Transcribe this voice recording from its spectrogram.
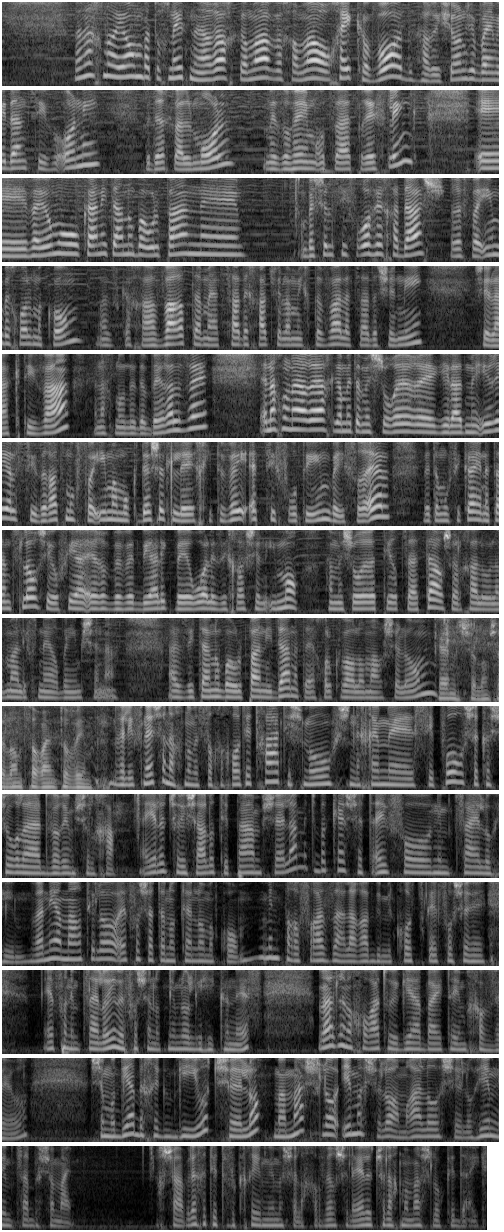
ואנחנו היום בתוכנית נארח כמה וכמה אורחי כבוד, הראשון שבהם עידן צבעוני, בדרך כלל מו"ל, מזוהה עם הוצאת רסלינג, אה, והיום הוא כאן איתנו באולפן אה, בשל ספרו החדש, רפאים בכל מקום, אז ככה עברת מהצד אחד של המכתבה לצד השני. של הכתיבה, אנחנו נדבר על זה. אנחנו נארח גם את המשורר אה, גלעד מאירי על סדרת מופעים המוקדשת לכתבי עת ספרותיים בישראל, ואת המוסיקאי נתן סלור שיופיע הערב בבית ביאליק באירוע לזכרה של אמו, המשוררת תרצה אתר, שהלכה לעולמה לפני 40 שנה. אז איתנו באולפן עידן, אתה יכול כבר לומר שלום. כן, שלום, שלום, צהריים טובים. ולפני שאנחנו משוחחות איתך, תשמעו שניכם uh, סיפור שקשור לדברים שלך. הילד שלי שאל אותי פעם שאלה מתבקשת, איפה נמצא אלוהים? ואני אמרתי לו, איפה שאתה נותן לו מקום. מין פרפרזה על הרבי מקוצק, איפה, ש... איפה נמצא אלוהים, איפה שנותנים לו להיכנס. ואז למחרת הוא הגיע הביתה עם חבר. שמודיע בחגיגיות שלא, ממש לא, אימא שלו אמרה לו שאלוהים נמצא בשמיים. עכשיו, לכי תתווכחי עם אמא של החבר של הילד שלך, ממש לא כדאי.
